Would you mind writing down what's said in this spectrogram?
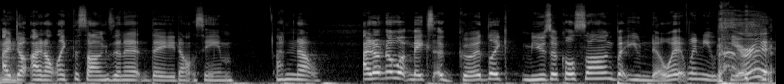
I Mm. don't I don't like the songs in it. They don't seem I don't know. I don't know what makes a good like musical song, but you know it when you hear it.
